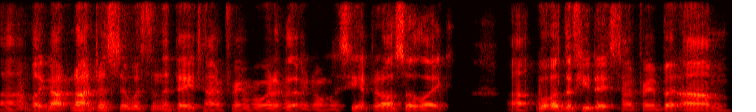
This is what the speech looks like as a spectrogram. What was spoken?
Um, like not, not just within the day time frame or whatever that we normally see it, but also like, uh, well, the few days time frame. but, um,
